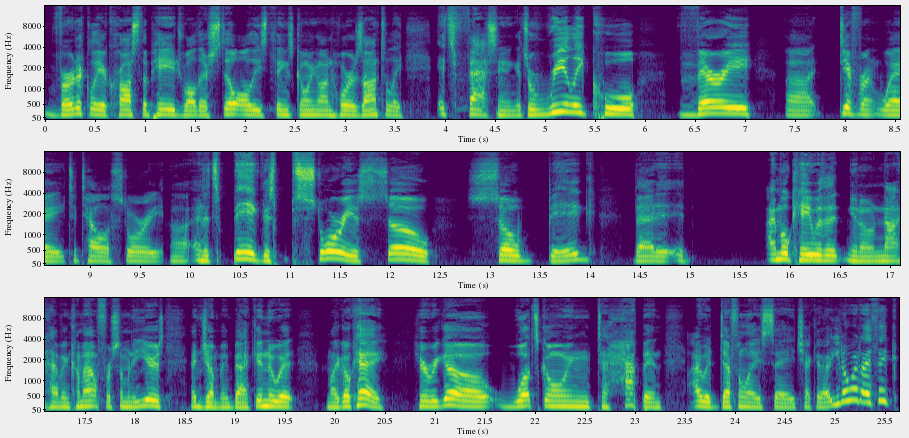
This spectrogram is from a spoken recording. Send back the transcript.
vertically across the page while there's still all these things going on horizontally. It's fascinating. It's a really cool, very uh, different way to tell a story. Uh, and it's big. This story is so, so big that it, it I'm okay with it, you know, not having come out for so many years and jumping back into it. I'm like, okay, here we go. What's going to happen? I would definitely say check it out. You know what? I think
